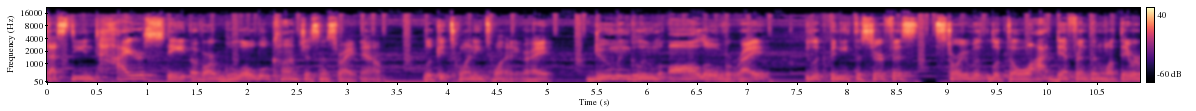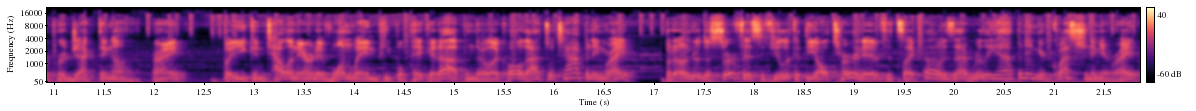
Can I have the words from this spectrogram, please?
That's the entire state of our global consciousness right now. Look at 2020, right? Doom and gloom all over, right? You look beneath the surface, story looked a lot different than what they were projecting on, right? But you can tell a narrative one way and people pick it up and they're like, oh, that's what's happening, right? But under the surface, if you look at the alternative, it's like, oh, is that really happening? You're questioning it, right?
